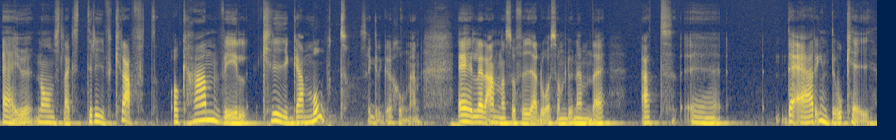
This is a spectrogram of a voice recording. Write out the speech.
är ju någon slags drivkraft. Och han vill kriga mot segregationen. Eller Anna-Sofia då som du nämnde. Att eh, det är inte okej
